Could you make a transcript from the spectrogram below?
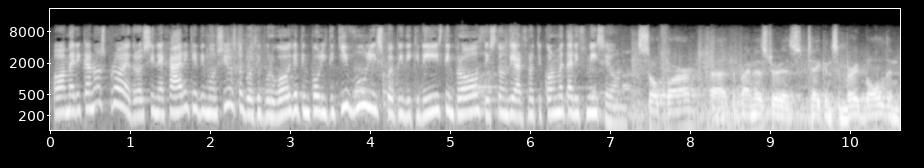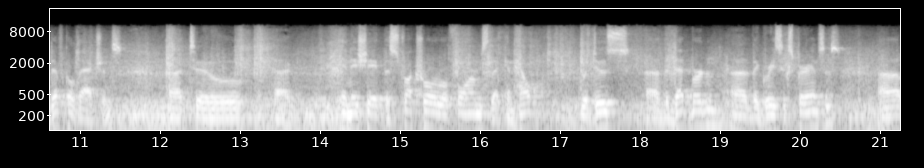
Ο Αμερικανός πρόεδρος συνεχάρηκε δημοσίως τον Πρωθυπουργό για την πολιτική βούληση που επιδεικνύει στην προώθηση των διαρθρωτικών μεταρρυθμίσεων. So far, uh, the Prime Minister has taken some very bold and difficult actions uh, to uh, initiate the structural reforms that can help reduce uh, the debt burden uh, that Greece experiences, uh,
